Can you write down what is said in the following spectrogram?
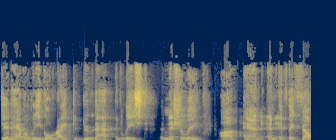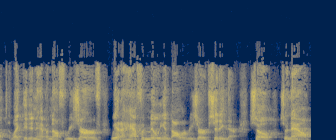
did have a legal right to do that, at least initially. Um, and and if they felt like they didn't have enough reserve, we had a half a million dollar reserve sitting there. So so now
